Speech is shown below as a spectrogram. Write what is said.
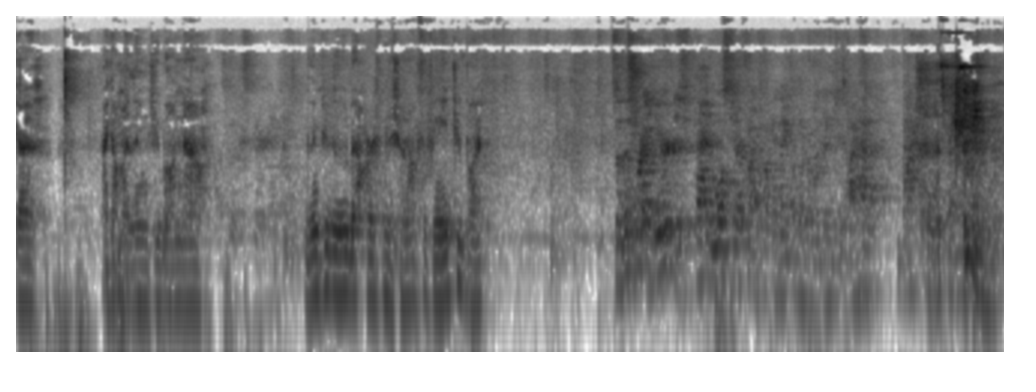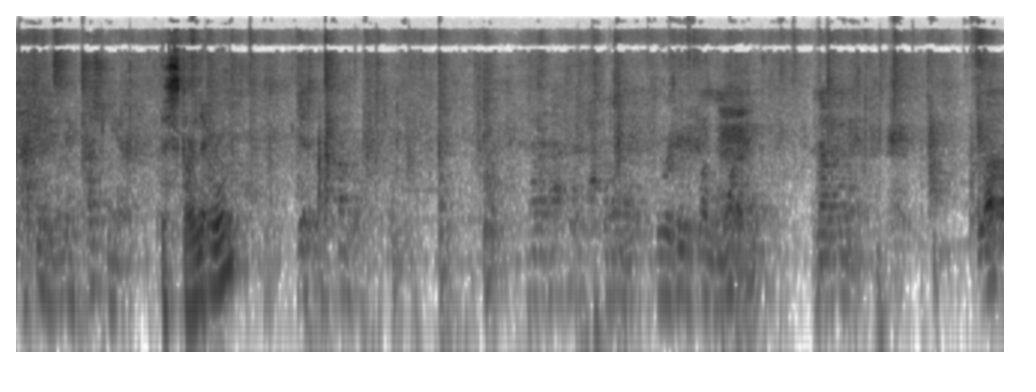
All right, guys. I got my Lim Cube on now. Lim Cube is a little bit hard for me to shut off if we need to, but So this right here is probably the most terrifying fucking nightclub I've ever been to. I had actual activity. Something touched me here. the Scarlet Room? Yes, we're the front row. Now we're back to the after midnight. We were here before in the morning, and now it's midnight. Hello?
